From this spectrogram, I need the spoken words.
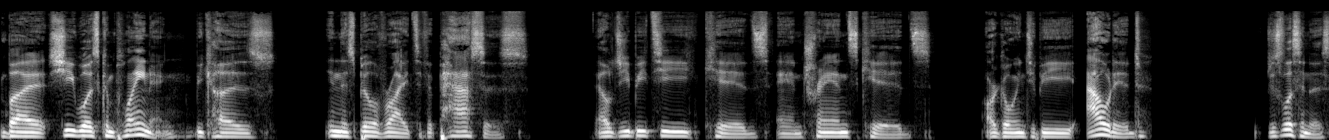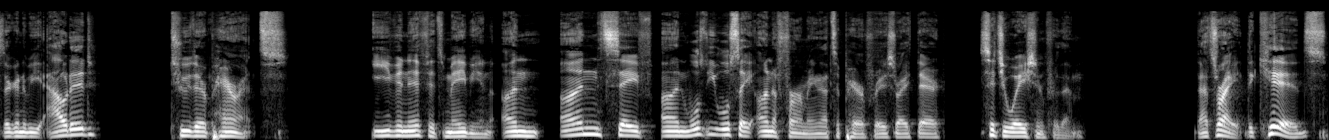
But she was complaining because in this Bill of Rights, if it passes, LGBT kids and trans kids are going to be outed. Just listen to this. They're going to be outed to their parents, even if it's maybe an un, unsafe, un, we'll, you will say unaffirming, that's a paraphrase right there, situation for them. That's right. The kids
